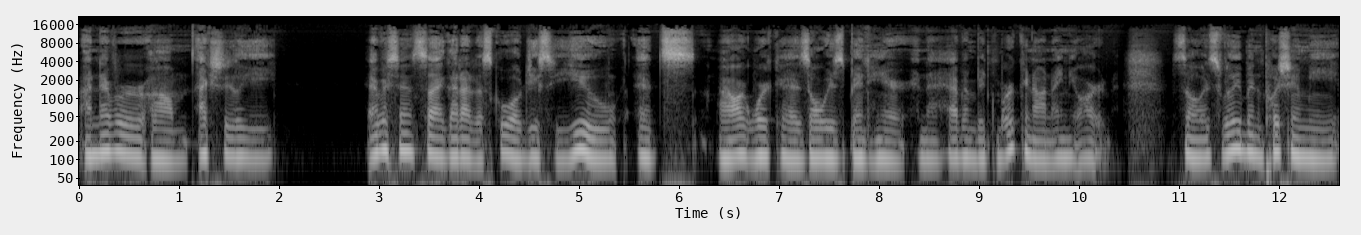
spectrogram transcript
I never um, actually ever since I got out of school of GCU, it's my artwork has always been here, and I haven't been working on any art. So it's really been pushing me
